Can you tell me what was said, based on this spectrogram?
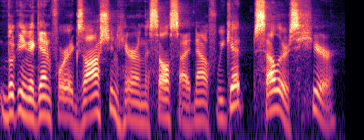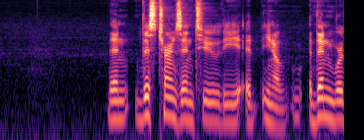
looking again for exhaustion here on the sell side. Now if we get sellers here then this turns into the you know then we're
